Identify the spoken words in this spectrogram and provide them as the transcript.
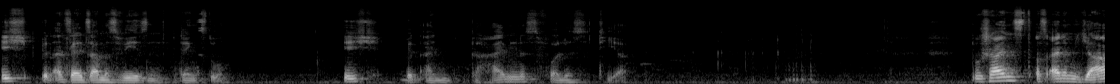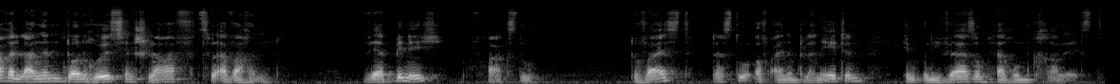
Ich bin ein seltsames Wesen, denkst du. Ich bin ein geheimnisvolles Tier. Du scheinst aus einem jahrelangen Dornröschenschlaf zu erwachen. Wer bin ich? fragst du. Du weißt, dass du auf einem Planeten im Universum herumkrabbelst.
